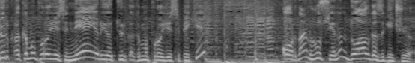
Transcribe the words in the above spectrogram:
Türk akımı projesi neye yarıyor Türk akımı projesi peki? Oradan Rusya'nın doğal gazı geçiyor.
